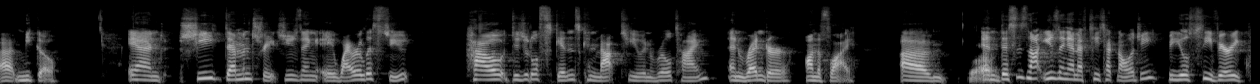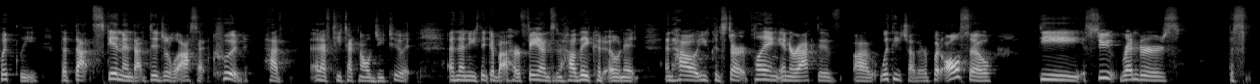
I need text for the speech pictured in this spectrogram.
uh, Miko, and she demonstrates using a wireless suit how digital skins can map to you in real time and render on the fly. Um, Wow. And this is not using NFT technology, but you'll see very quickly that that skin and that digital asset could have NFT technology to it. And then you think about her fans and how they could own it and how you can start playing interactive uh, with each other. But also, the suit renders the,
